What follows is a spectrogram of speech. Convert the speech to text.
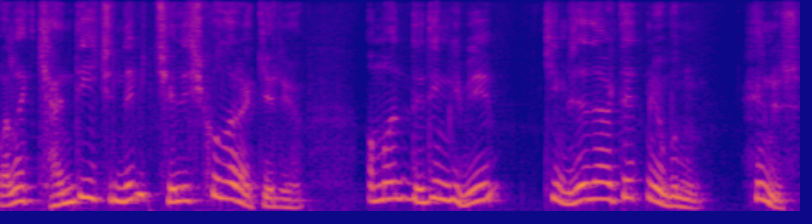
bana kendi içinde bir çelişki olarak geliyor. Ama dediğim gibi kimse dert etmiyor bunu. Henüz.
